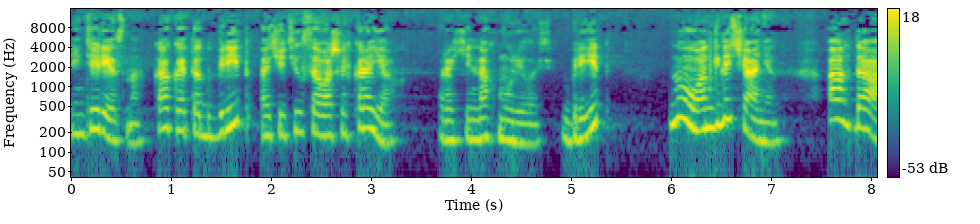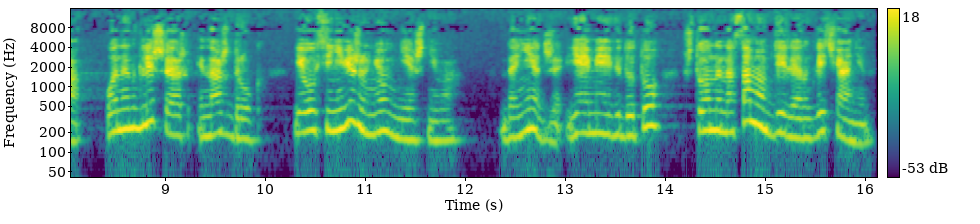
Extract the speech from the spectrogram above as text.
Интересно, как этот Брит очутился в ваших краях? Рахиль нахмурилась. Брит? Ну, англичанин. Ах, да, он англишер и наш друг. Я вовсе не вижу в нем внешнего. Да нет же, я имею в виду то, что он и на самом деле англичанин.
